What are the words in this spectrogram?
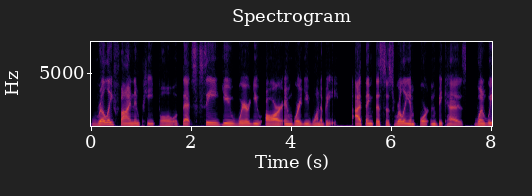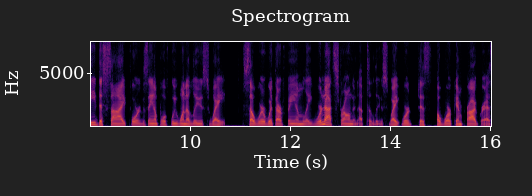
really finding people that see you where you are and where you want to be. I think this is really important because when we decide, for example, if we want to lose weight, so we're with our family, we're not strong enough to lose weight. We're just a work in progress.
